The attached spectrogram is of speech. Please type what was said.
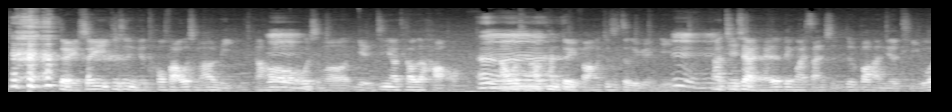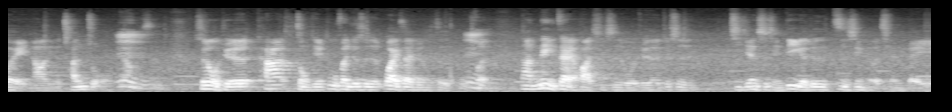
对，所以就是你的头发为什么要理，然后为什么眼镜要挑得好，嗯，然后为什么要看对方，就是这个原因。嗯。那接下来才是另外三十，就包含你的体位，然后你的穿着这样子。所以我觉得它总结部分就是外在就是这个部分。那内在的话，其实我觉得就是几件事情。第一个就是自信和谦卑，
